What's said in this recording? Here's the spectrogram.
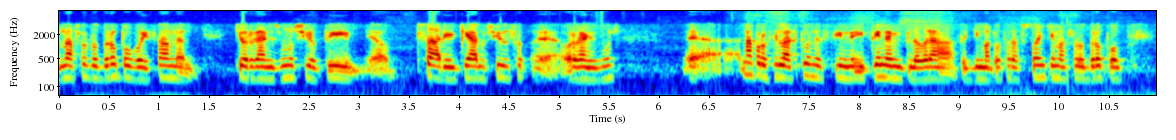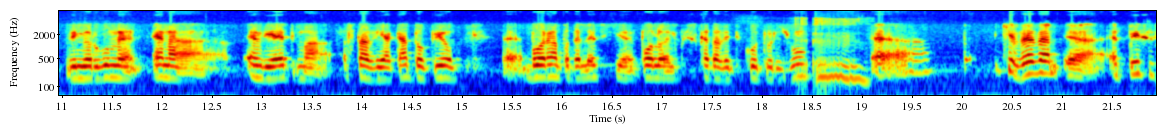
με αυτόν τον τρόπο βοηθάμε και οργανισμούς οι οποίοι, ε, ψάρια και άλλους είδους ε, οργανισμούς, ε, να προφυλαχτούν στην υπήνεμη πλευρά των κυματοθραυστών και με αυτόν τον τρόπο δημιουργούμε ένα ενδιέτημα σταδιακά το οποίο μπορεί να αποτελέσει και πόλο έλξης καταδετικού τουρισμού. και βέβαια επίσης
